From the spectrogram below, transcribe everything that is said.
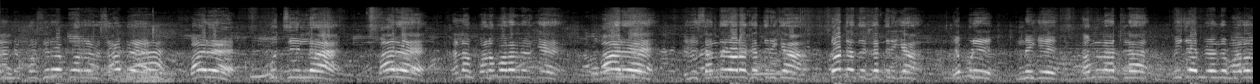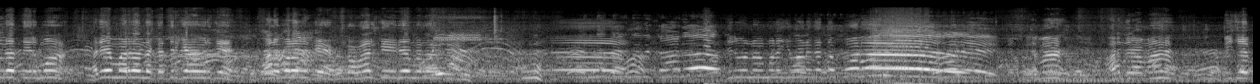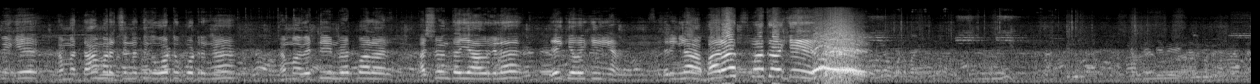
ரெண்டு பசுரே போடுறேன் சாப்பிடு. பாரு. பூச்சி இல்ல. பாரு. நல்லா பல பலன்னு இருக்கு. பாரு. இது சந்தையோட கத்திரிக்காய். தோட்டத்து கத்திரிக்காய். எப்படி இன்னைக்கு தமிழ்நாட்டுல பிஜேபி வந்து மலர்ந்தா தீருமோ? அதே மாதிரி தான் அந்த கத்திரிக்காயும் இருக்கு. பல பலன் இருக்கு. உங்க வாழ்க்கை இதே மாதிரி தான் திருவண்ணாமலைக்கு வணக்கத்தை போடு. மறந்துடாம பிஜேபிக்கு நம்ம தாமரை சின்னத்துக்கு ஓட்டு போட்டுருங்க நம்ம வெற்றியின் வேட்பாளர் அஸ்வந்த் ஐயா அவர்களை ஜெயிக்க வைக்கிறீங்க சரிங்களா பாரத் மாதா கி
